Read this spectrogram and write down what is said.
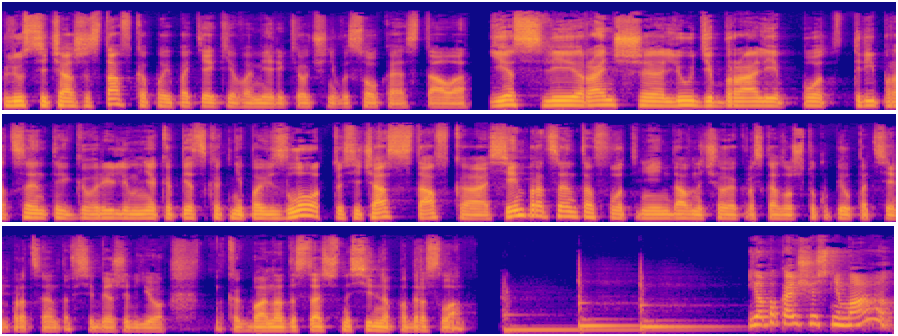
Плюс сейчас же ставка по ипотеке в Америке очень высокая стала. Если раньше люди брали под 3% и говорили, мне капец как не повезло, то сейчас ставка 7%. Вот мне недавно человек рассказывал, что купил под 7% себе жилье. Как бы она достаточно сильно подросла. Я пока еще снимаю,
